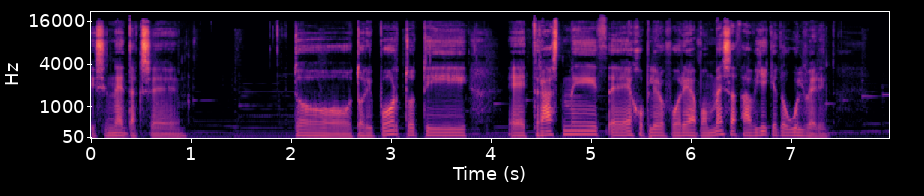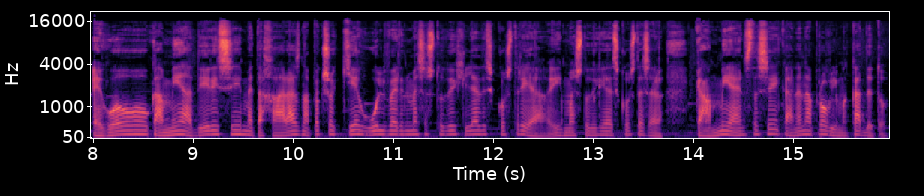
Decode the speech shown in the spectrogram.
συνένταξε το, το report ότι ε, trust me, ε, έχω πληροφορία από μέσα, θα βγει και το Wolverine. Εγώ καμία αντίρρηση με τα χαράς να παίξω και Wolverine μέσα στο 2023 ή μέσα στο 2024. Καμία ένσταση, κανένα πρόβλημα, κάντε το.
